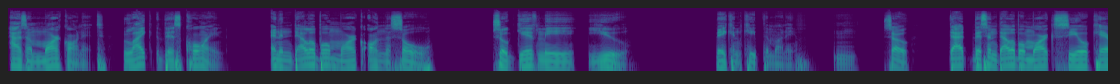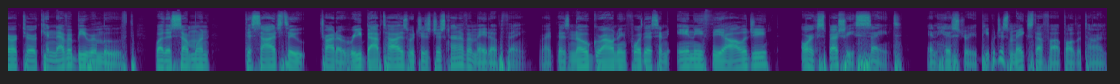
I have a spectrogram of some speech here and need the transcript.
has a mark on it, like this coin, an indelible mark on the soul. So give me you. They can keep the money. Mm. So that this indelible mark, seal, character can never be removed. Whether someone decides to try to rebaptize, which is just kind of a made up thing, right? There's no grounding for this in any theology or especially saint in history. People just make stuff up all the time.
